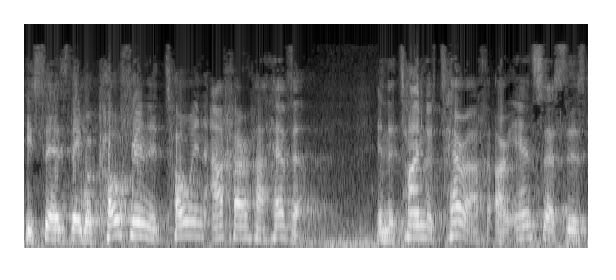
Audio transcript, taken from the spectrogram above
He says they were kofrin and toin achar hahevel. In the time of Terach, our ancestors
